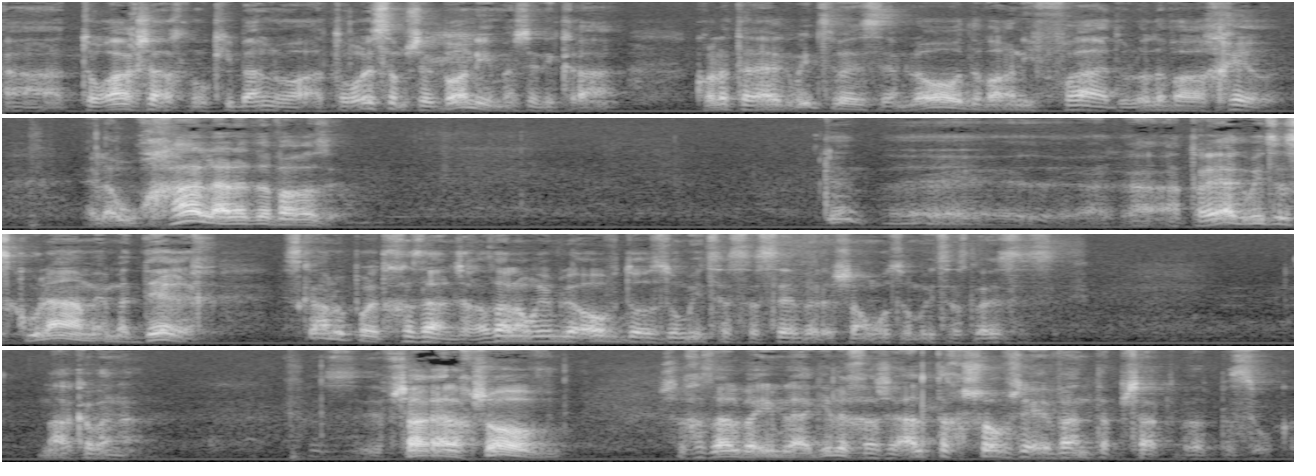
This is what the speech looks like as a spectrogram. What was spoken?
שהתורה שאנחנו קיבלנו, התורסם של בוני, מה שנקרא, כל התרי"ג מצווה, הם לא דבר נפרד, הוא לא דבר אחר, אלא הוא חל על הדבר הזה. כן, התרי"ג מצווה כולם הם הדרך, הזכרנו פה את חז"ל, שחז"ל אומרים לעובדו זומיצס עשה ולשומרו זומיצס לא יססה. מה הכוונה? אז אפשר היה לחשוב שחז"ל באים להגיד לך שאל תחשוב שהבנת פשט בפסוק.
